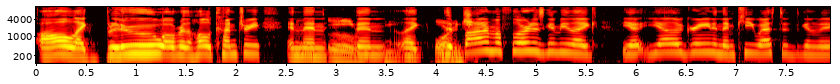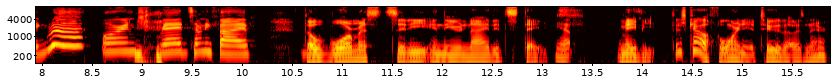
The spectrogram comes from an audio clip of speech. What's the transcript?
all like blue over the whole country, and then then mm, like the bottom of Florida is gonna be like ye- yellow green, and then Key West is gonna be like "Rah, orange, red, 75. The warmest city in the United States. Yep. Maybe there's California too, though, isn't there?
